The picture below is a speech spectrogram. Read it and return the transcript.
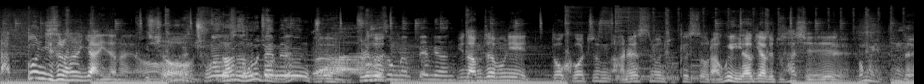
나쁜 짓을 하는 게 아니잖아요. 그렇죠. 난 중앙선 너무 빼면 좋은데? 좋아. 그래서- 그래서만 빼면. 이 남자분이 너 그것 좀 안 했으면 좋겠어 라고 이야기하기도 사실. 너무 이쁜데.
